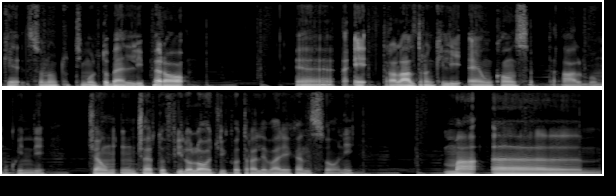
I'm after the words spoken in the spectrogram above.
che sono tutti molto belli, però, e tra l'altro anche lì è un concept album, quindi c'è un, un certo filo logico tra le varie canzoni, ma, ehm,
